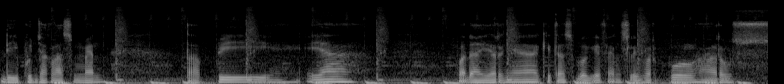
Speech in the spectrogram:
di puncak klasemen. Tapi ya pada akhirnya kita sebagai fans Liverpool harus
